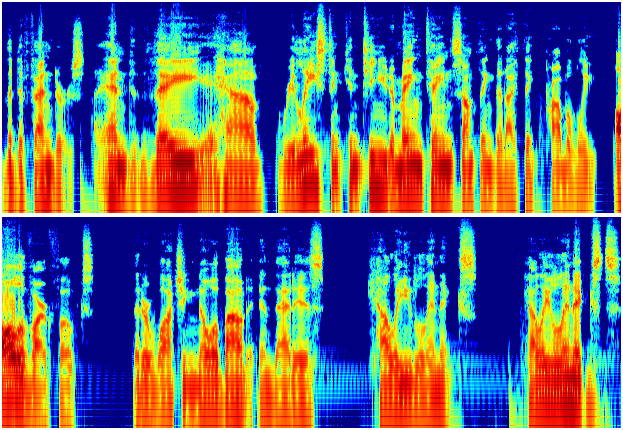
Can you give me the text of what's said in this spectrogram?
the defenders. And they have released and continue to maintain something that I think probably all of our folks that are watching know about, and that is Kali Linux. Kali Linux,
